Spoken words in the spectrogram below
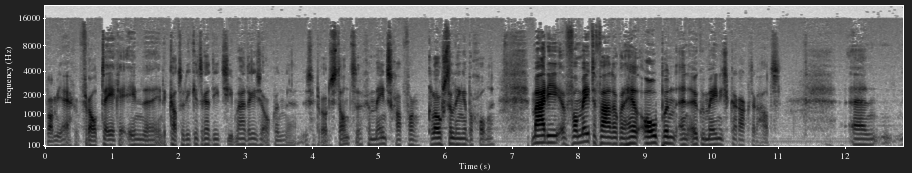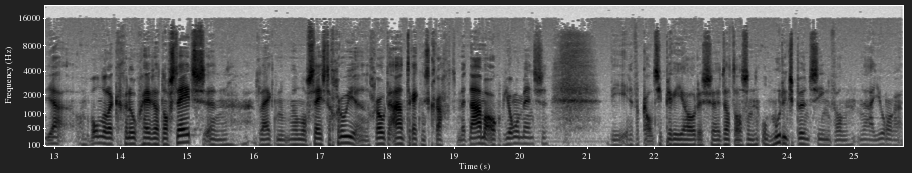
kwam je eigenlijk vooral tegen in, uh, in de katholieke traditie. Maar er is ook een, uh, dus een protestantse gemeenschap van kloosterlingen begonnen. Maar die van meet ook een heel open en ecumenisch karakter had. En ja, wonderlijk genoeg heeft dat nog steeds. En dat lijkt me nog steeds te groeien. Een grote aantrekkingskracht. Met name ook op jonge mensen. Die in de vakantieperiodes eh, dat als een ontmoetingspunt zien van nou, jongeren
